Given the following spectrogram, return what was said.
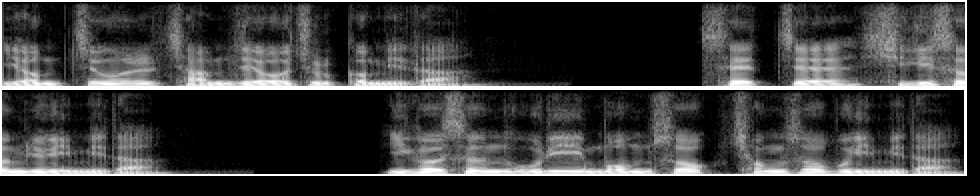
염증을 잠재워 줄 겁니다. 셋째, 식이섬유입니다. 이것은 우리 몸속 청소부입니다.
